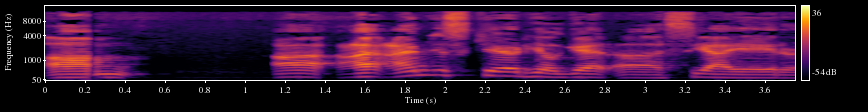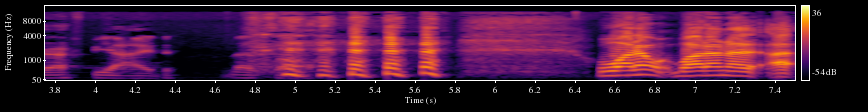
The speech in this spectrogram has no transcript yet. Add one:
Um, I, I'm just scared he'll get uh, CIA'd or FBI'd. That's all. Why don't Why don't I, I?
